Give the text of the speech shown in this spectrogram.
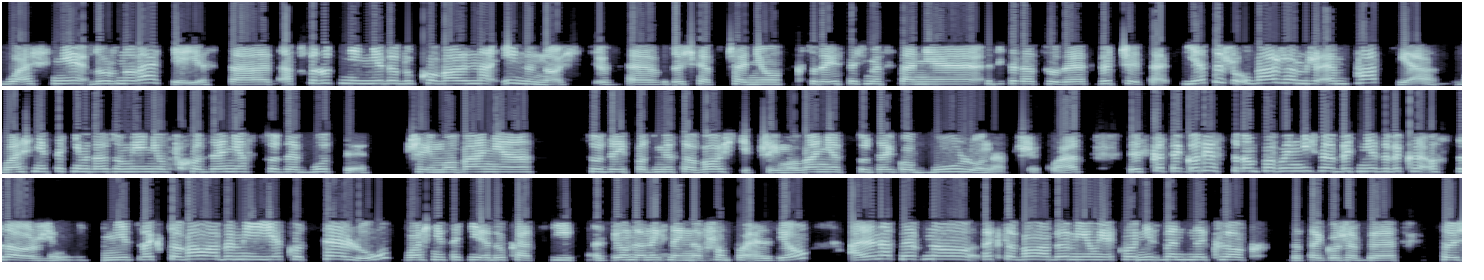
właśnie różnorakie. Jest ta absolutnie niededukowalna inność w, w, doświadczeniu, które jesteśmy w stanie literatury wyczytać. Ja też uważam, że empatia właśnie w takim rozumieniu wchodzenia w cudze buty, przejmowania cudzej podmiotowości, przyjmowania cudzego bólu na przykład, to jest kategoria, z którą powinniśmy być niezwykle ostrożni. Nie traktowałabym jej jako celu właśnie takiej edukacji związanej z najnowszą poezją, ale na pewno traktowałabym ją jako niezbędny krok do tego, żeby coś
